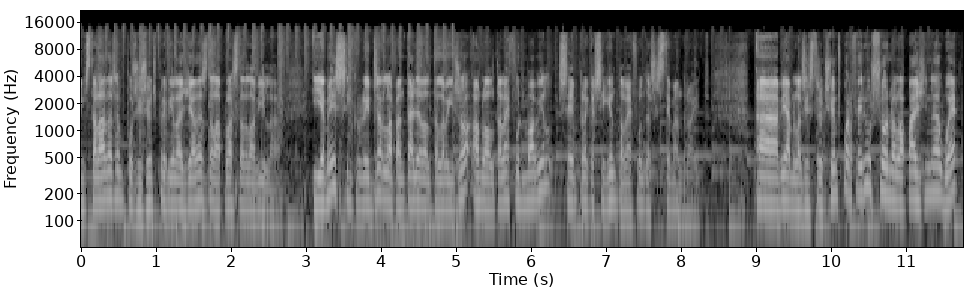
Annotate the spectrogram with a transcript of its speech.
instal·lades en posicions privilegiades de la plaça de la Vila. I, a més, sincronitzant la pantalla del televisor amb el telèfon mòbil sempre que sigui un telèfon de sistema Android. Eh, aviam, les instruccions per fer-ho són a la pàgina web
